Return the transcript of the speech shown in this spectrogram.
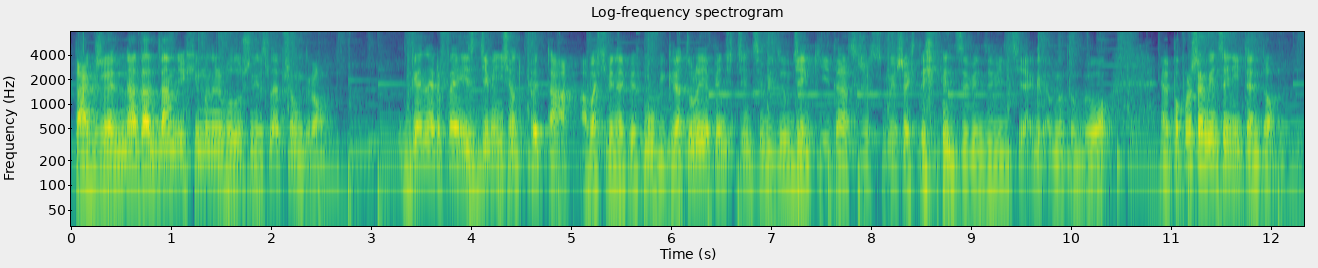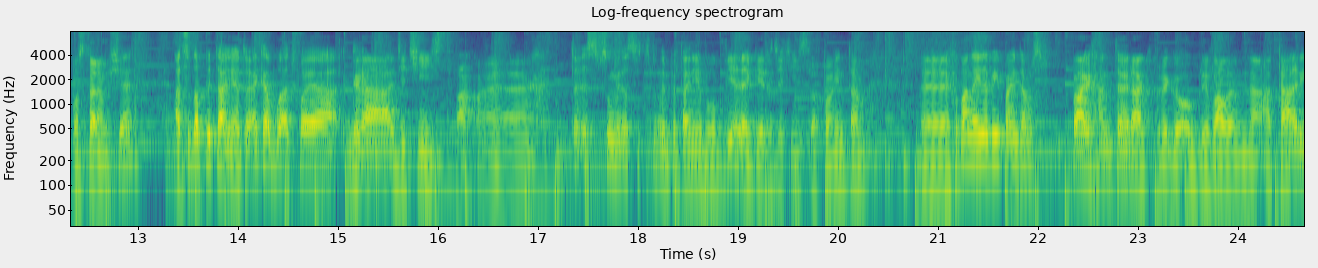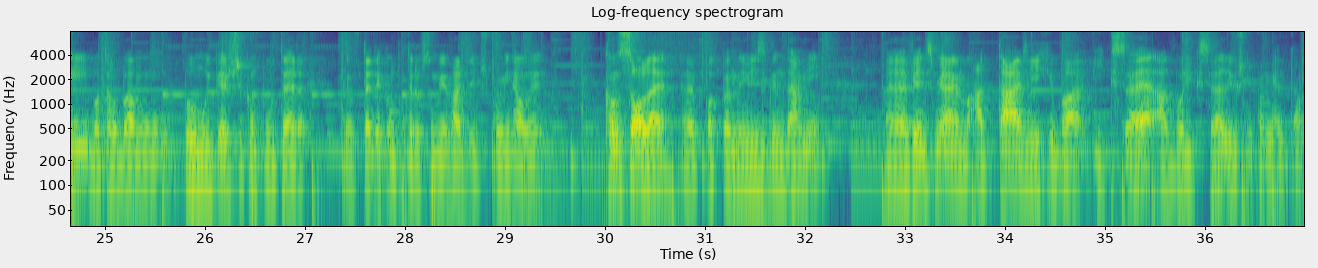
Także nadal dla mnie Human Revolution jest lepszą grą. Generface 90 pyta, a właściwie najpierw mówi Gratuluję 5000 widzów, dzięki. Teraz już w sumie 6000, więc widzicie jak dawno to było. E, poproszę więcej Nintendo, postaram się. A co do pytania, to jaka była Twoja gra dzieciństwa? E, to jest w sumie dosyć trudne pytanie, bo wiele gier z dzieciństwa pamiętam. E, chyba najlepiej pamiętam Spy Huntera, którego ogrywałem na Atari, bo to chyba mu, był mój pierwszy komputer. No, Wtedy komputery w sumie bardziej przypominały konsole e, pod pewnymi względami. e, więc miałem Atari chyba XE albo XL, już nie pamiętam.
